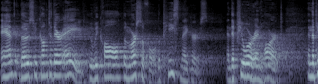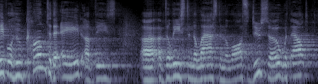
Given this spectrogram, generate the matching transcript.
and those who come to their aid, who we call the merciful, the peacemakers, and the pure in heart. And the people who come to the aid of these, uh, of the least and the last and the lost, do so without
